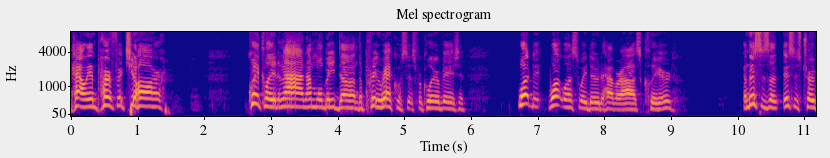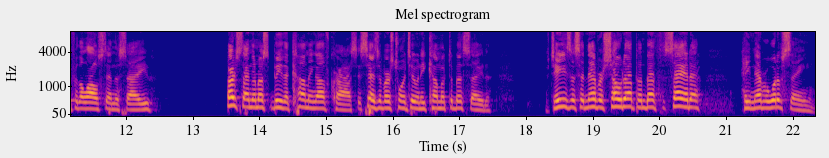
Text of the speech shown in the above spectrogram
how imperfect you are. Quickly tonight, I'm going to be done. The prerequisites for clear vision. What, do, what must we do to have our eyes cleared? And this is, a, this is true for the lost and the saved. First thing, there must be the coming of Christ. It says in verse 22, and he cometh to Bethsaida. If Jesus had never showed up in Bethsaida, he never would have seen.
